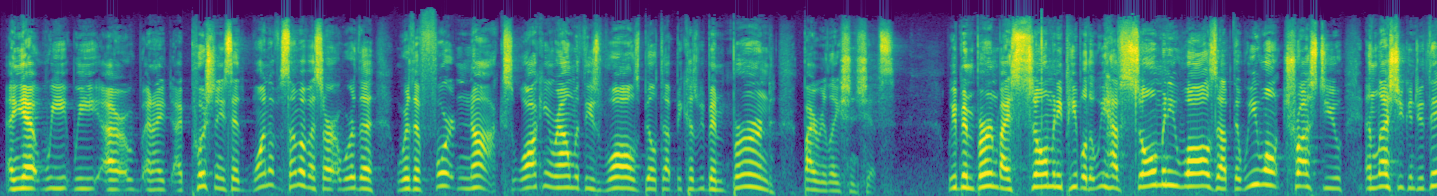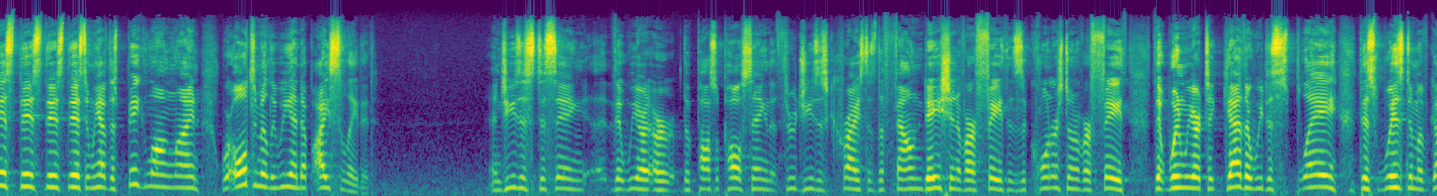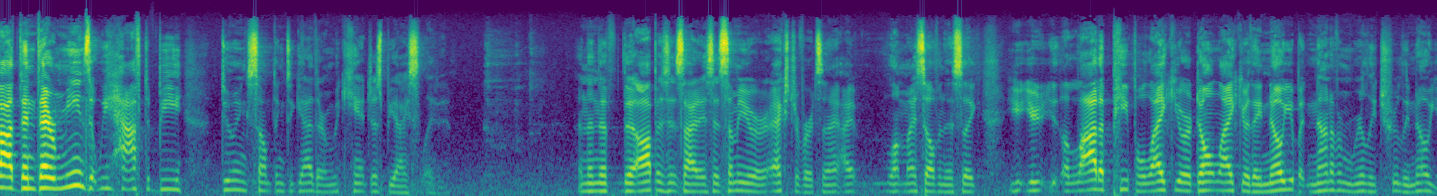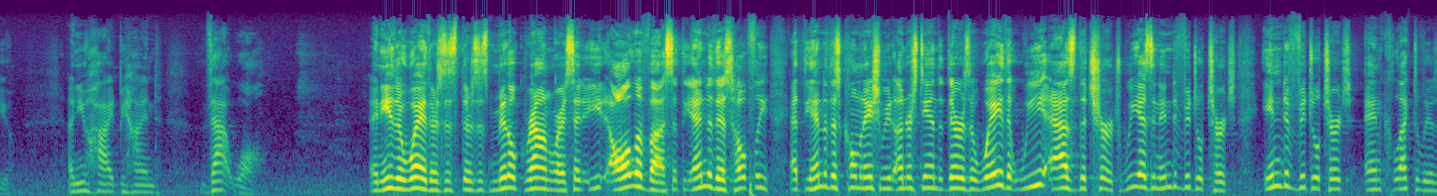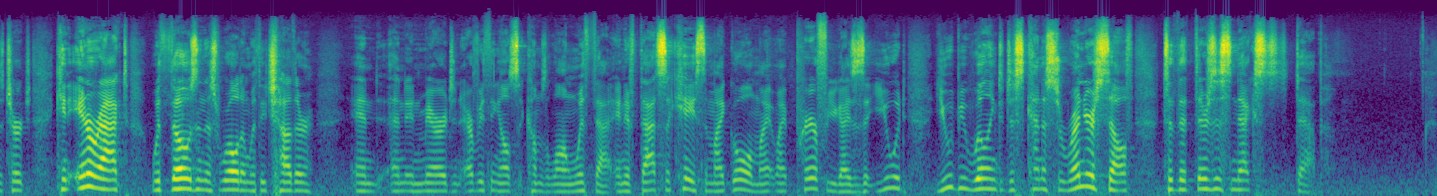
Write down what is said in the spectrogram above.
And yet we, we are, and I, I pushed and he said, one of, some of us are, we're the, we're the Fort Knox walking around with these walls built up because we've been burned by relationships. We've been burned by so many people that we have so many walls up that we won't trust you unless you can do this, this, this, this. And we have this big long line where ultimately we end up isolated. And Jesus is saying that we are, or the Apostle Paul saying that through Jesus Christ as the foundation of our faith, as the cornerstone of our faith, that when we are together, we display this wisdom of God, then there means that we have to be doing something together and we can't just be isolated. And then the, the opposite side, I said, some of you are extroverts, and I, I lump myself in this. Like, you, a lot of people like you or don't like you, or they know you, but none of them really truly know you. And you hide behind that wall. And either way, there's this, there's this middle ground where I said, all of us, at the end of this, hopefully, at the end of this culmination, we'd understand that there is a way that we as the church, we as an individual church, individual church, and collectively as a church, can interact with those in this world and with each other and, and in marriage and everything else that comes along with that. And if that's the case, then my goal, my, my prayer for you guys is that you would, you would be willing to just kind of surrender yourself to that there's this next step.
